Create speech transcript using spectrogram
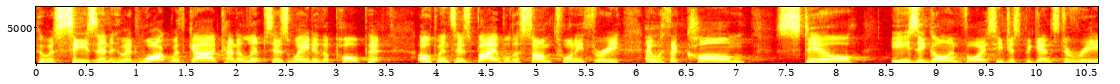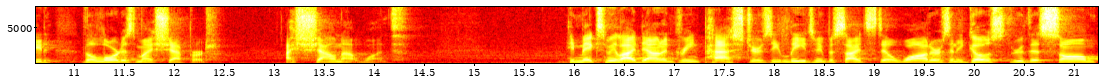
who was seasoned, who had walked with God, kind of limps his way to the pulpit, opens his Bible to Psalm 23, and with a calm, still, easygoing voice, he just begins to read, The Lord is my shepherd. I shall not want. He makes me lie down in green pastures. He leads me beside still waters. And he goes through this psalm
